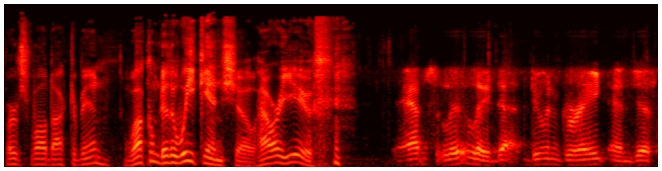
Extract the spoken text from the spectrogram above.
first of all, Dr. Ben, welcome to the weekend show. How are you? Absolutely, doing great, and just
